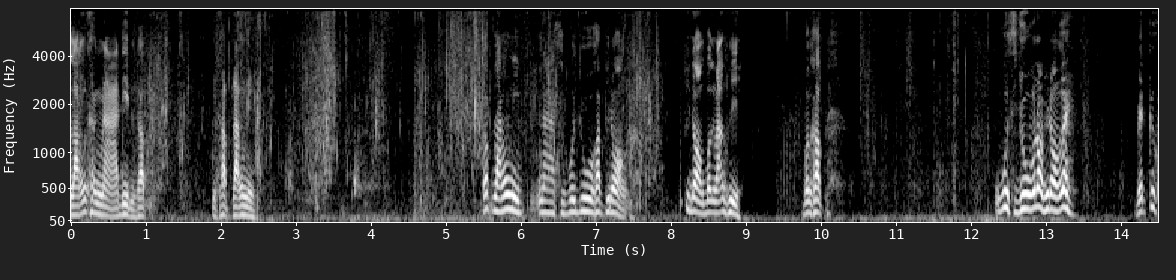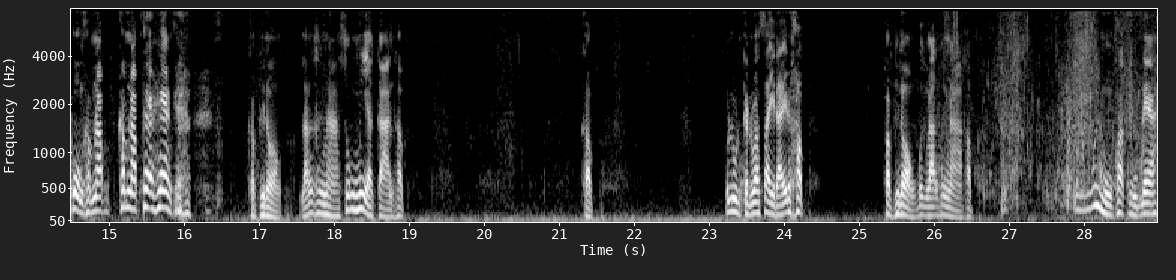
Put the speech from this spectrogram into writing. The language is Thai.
หลังข้างหนาดินครับนี่ครับหลังนี่กับหลังนี่นาสิบยูครับพี่น้อง พี่น้องเบิ้งหลังพี่เบิ้งครับอู้สิยูบ่เนาะพี่น้องเอ้ยเบ็ดคือโค้งคำนับคำนับแท้แห้งแท้ครับพี่น้องหลังข้างหน้าทรงมีอาการครับ ครับมาลุ้นกันว่าใส่ได้นะครับ ครับพี่น้องเบื้องหลังข้างหน้าครับอุ้ยหมูผักหมูเนี่ย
